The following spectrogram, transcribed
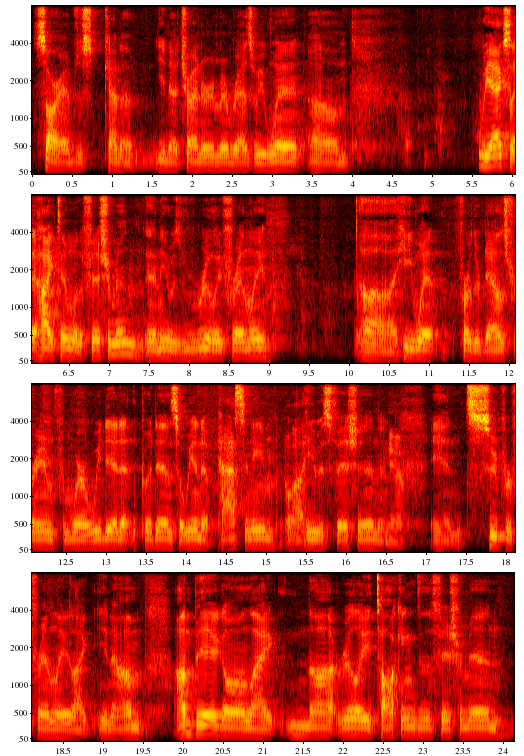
sorry, I'm just kind of you know trying to remember as we went. Um, we actually hiked in with a fisherman, and he was really friendly. Uh, he went further downstream from where we did at the put in, so we ended up passing him while he was fishing, and yeah. and super friendly. Like you know, I'm I'm big on like not really talking to the fishermen.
